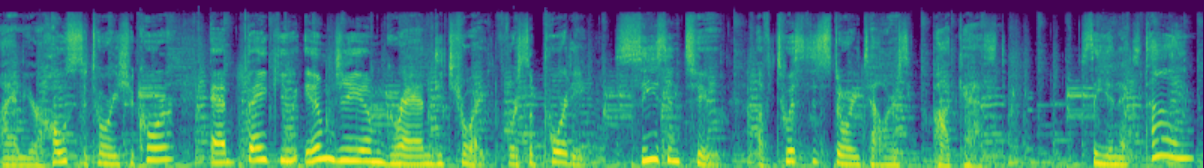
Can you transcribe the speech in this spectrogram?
I am your host, Satori Shakur, and thank you, MGM Grand Detroit, for supporting season two of Twisted Storytellers podcast. See you next time.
